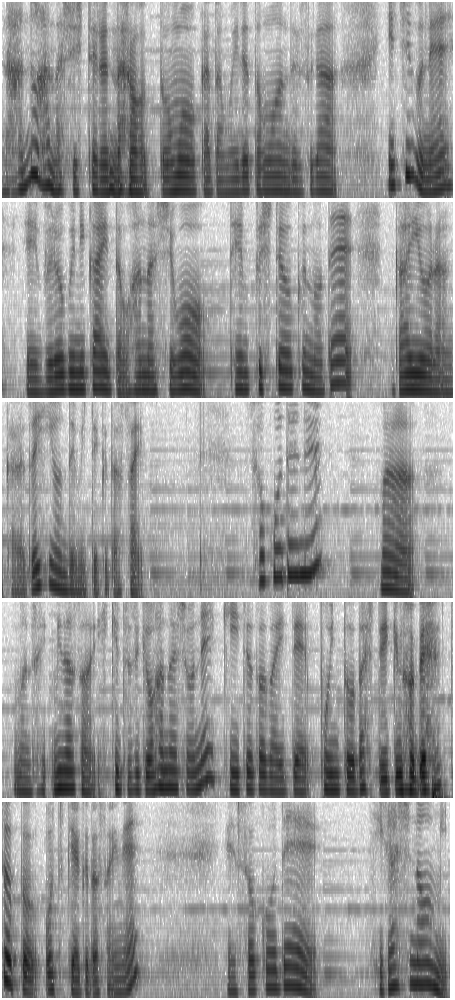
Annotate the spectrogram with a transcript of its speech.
何の話してるんだろうと思う方もいると思うんですが一部ね、えブログに書いたお話を添付しておくので概要欄から是非読んでみてください。そこでねまあまず皆さん引き続きお話をね聞いていただいてポイントを出していくので ちょっとお付き合いくださいね。えそこで東の海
